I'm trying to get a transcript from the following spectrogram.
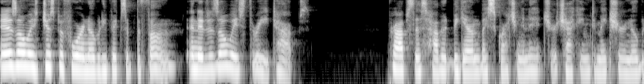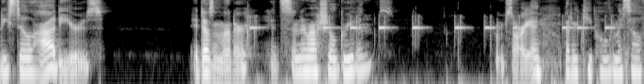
It is always just before nobody picks up the phone, and it is always three taps. Perhaps this habit began by scratching an itch or checking to make sure nobody still had ears. It doesn't matter. It's an irrational grievance. I'm sorry, I better keep hold of myself.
